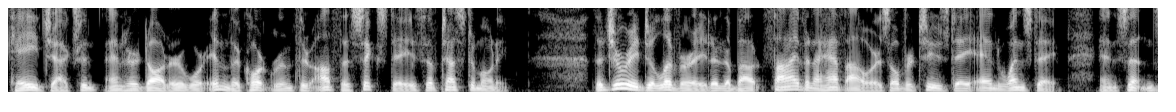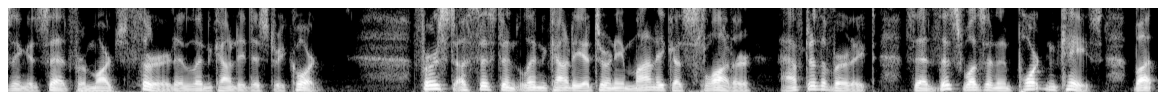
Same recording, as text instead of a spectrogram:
Kay Jackson and her daughter were in the courtroom throughout the six days of testimony. The jury deliberated about five and a half hours over Tuesday and Wednesday, and sentencing is set for March 3rd in Linn County District Court. First Assistant Linn County Attorney Monica Slaughter, after the verdict, said this was an important case, but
